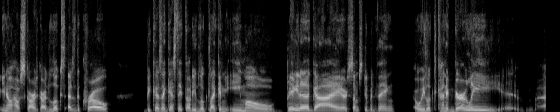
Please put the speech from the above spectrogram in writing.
you know, how Skarsgård looks as the crow. because I guess they thought he looked like an emo beta guy or some stupid thing. Or he looked kind of girly. Uh,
